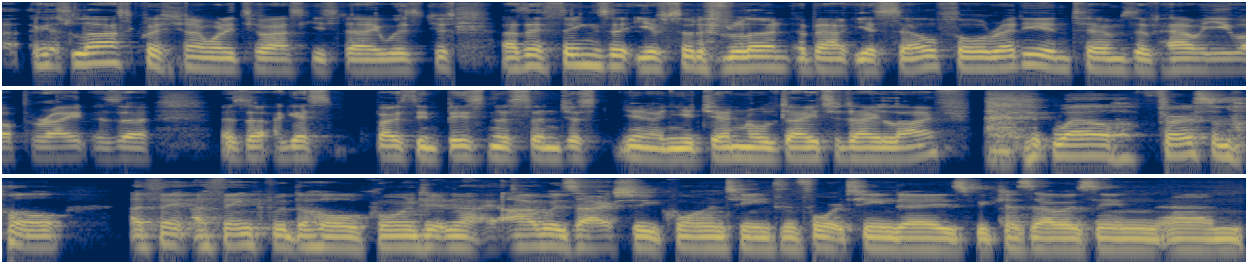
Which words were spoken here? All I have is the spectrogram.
I guess last question I wanted to ask you today was just are there things that you've sort of learned about yourself already in terms of how you operate as a as a I guess both in business and just you know in your general day to day life? well, first of all, I think I think with the whole quarantine, I, I was actually quarantined for 14 days because I was in um,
